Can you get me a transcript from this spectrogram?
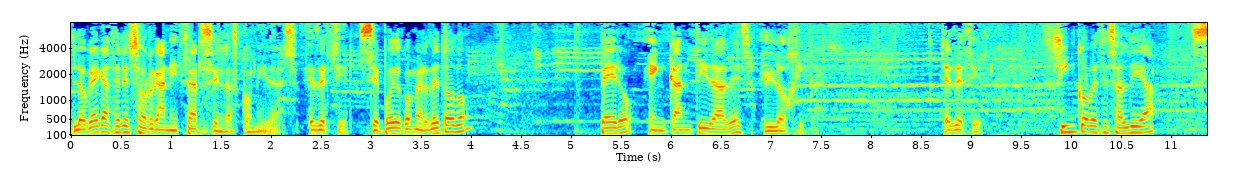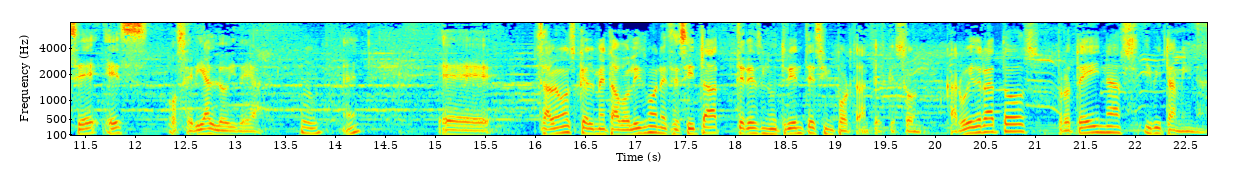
Lo que hay que hacer es organizarse en las comidas. Es decir, se puede comer de todo, pero en cantidades lógicas. Es decir, cinco veces al día se es o sería lo ideal. ¿eh? Eh, sabemos que el metabolismo necesita tres nutrientes importantes, que son carbohidratos, proteínas y vitaminas.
